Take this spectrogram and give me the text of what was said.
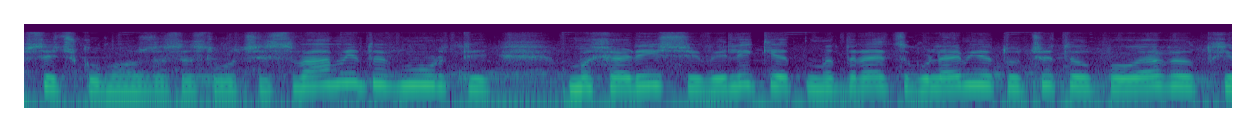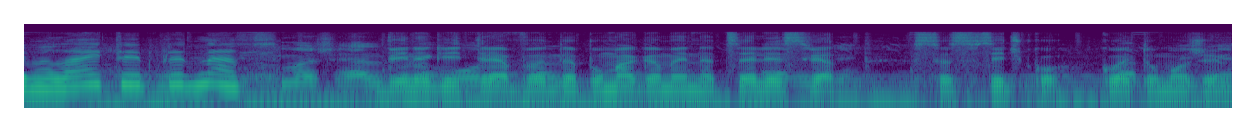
всичко може да се случи. С вами Девмурти, Махариши, великият мъдрец, големият учител по от Хималаите е пред нас нас. Винаги трябва да помагаме на целия свят, с всичко, което можем.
